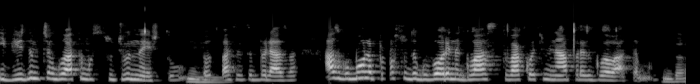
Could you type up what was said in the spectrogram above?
и виждам, че в главата му се случва нещо, Мгм. то това се забелязва. Аз го моля просто да говори на глас това, което минава през главата му. Да.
